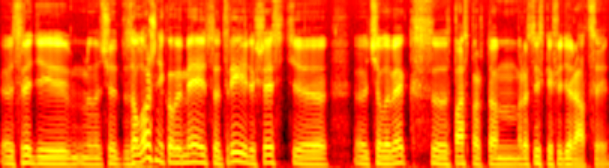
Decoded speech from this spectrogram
среди значит, заложников имеется три или шесть человек с паспортом Российской Федерации.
